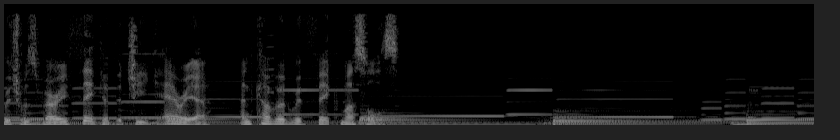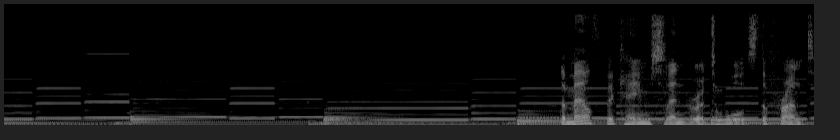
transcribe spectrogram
which was very thick at the cheek area, and covered with thick muscles. Mouth became slenderer towards the front.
